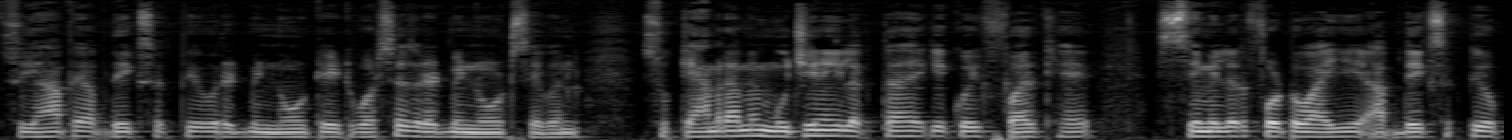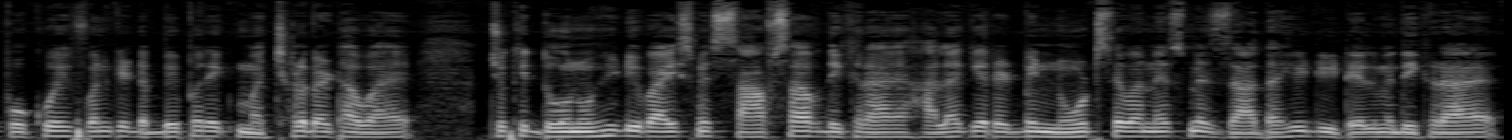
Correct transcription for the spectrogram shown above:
सो यहाँ पे आप देख सकते हो Redmi Note eight versus Redmi Note seven so camera में मुझे नहीं लगता है कि कोई फ़र्क है। सिमिलर फ़ोटो आई है आप देख सकते हो पोको एफ़ के डब्बे पर एक मच्छर बैठा हुआ है, जो कि दोनों ही डिवाइस में साफ़ साफ़ दिख रहा है। हालाँकि रेडमी नोट सेवन एस में ज़्यादा ही डिटेल में दिख रहा है।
